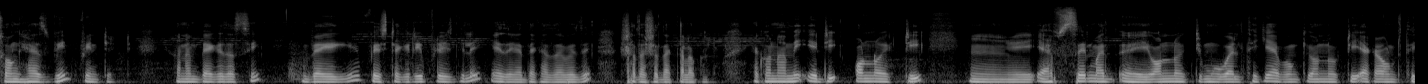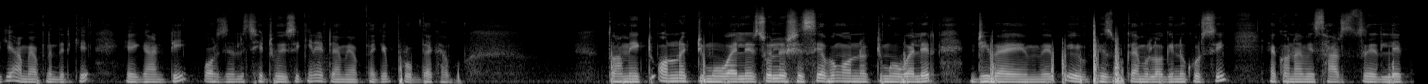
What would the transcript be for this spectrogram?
সং হ্যাজ বিন প্রিন্টেড এখন আমি ব্যাগে যাচ্ছি। ব্যাগে গিয়ে পেজটাকে রিফ্রেশ দিলে এ জায়গায় দেখা যাবে যে সাদা সাদা, কালো কালো। এখন আমি এটি অন্য একটি অ্যাপসের মাধ্যমে অন্য একটি মোবাইল থেকে এবং কি অন্য একটি অ্যাকাউন্ট থেকে আমি আপনাদেরকে এই গানটি অরিজিনালি সেট হয়েছে কিনা এটা আমি আপনাকে প্রুফ দেখাবো। তো আমি একটু অন্য একটি মোবাইলের চলে এসেছি এবং অন্য একটি মোবাইলের ডিভাই ফেসবুকে আমি লগ ইনও করছি। এখন আমি সার্চে লিখব,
